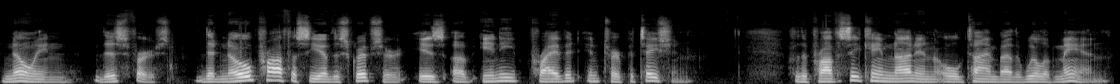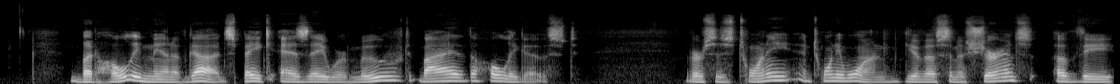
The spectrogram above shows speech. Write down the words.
knowing this first, that no prophecy of the Scripture is of any private interpretation. For the prophecy came not in old time by the will of man, but holy men of God spake as they were moved by the Holy Ghost. Verses 20 and 21 give us an assurance of the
